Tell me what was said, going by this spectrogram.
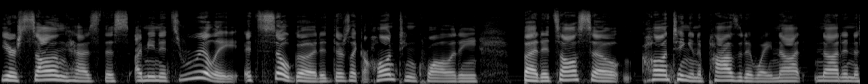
your song has this. I mean, it's really it's so good. It, there's like a haunting quality, but it's also haunting in a positive way, not not in a.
